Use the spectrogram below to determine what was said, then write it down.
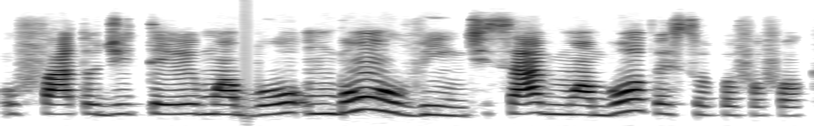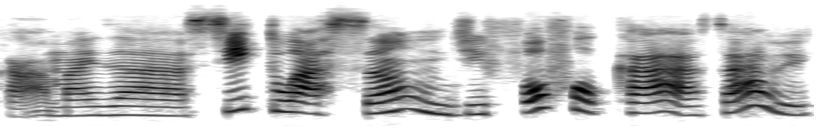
o fato de ter uma boa, um bom ouvinte, sabe? Uma boa pessoa para fofocar, mas a situação de fofocar, sabe?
